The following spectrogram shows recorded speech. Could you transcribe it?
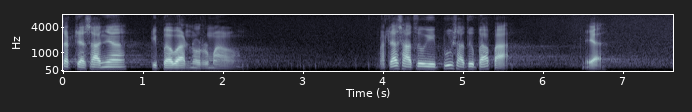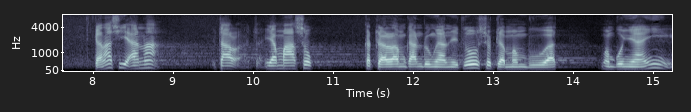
cerdasannya di bawah normal. Ada satu ibu, satu bapak ya karena si anak yang masuk ke dalam kandungan itu sudah membuat mempunyai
